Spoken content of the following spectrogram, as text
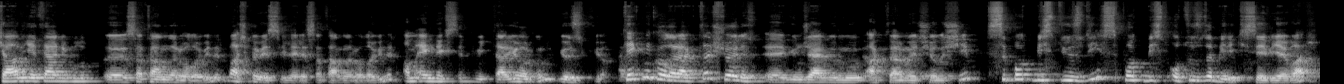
Karı yeterli bulup e, satanlar olabilir, başka vesileyle satanlar olabilir ama endekste bir miktar yorgunluk gözüküyor. Teknik olarak da şöyle e, güncel durumu aktarmaya çalışayım. Spot BIST 100 değil, Spot BIST 30'da bir iki seviye var.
